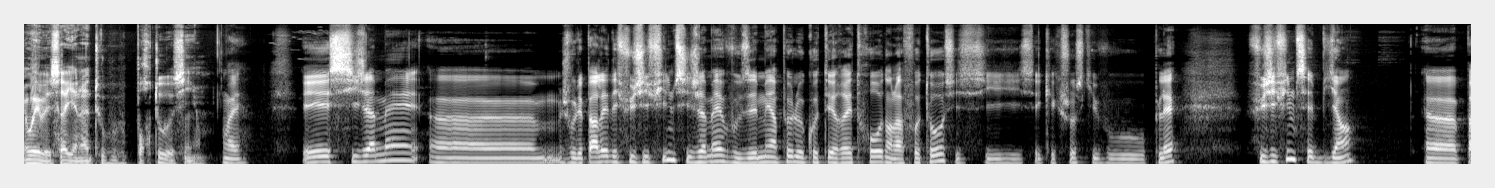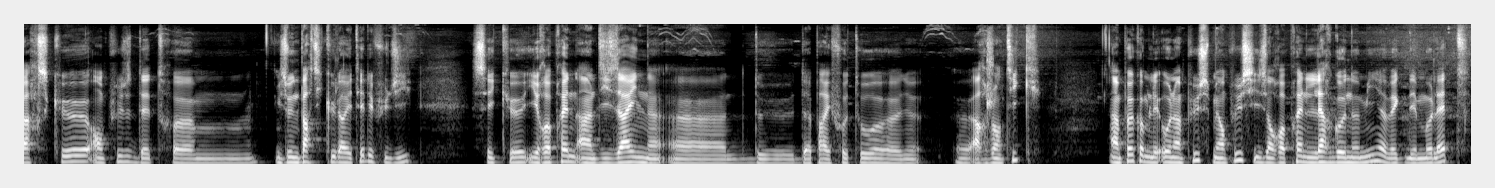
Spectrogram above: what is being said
Oui, mais ça, il y en a tout pour tout aussi. hein. Ouais. Et si jamais, euh, je voulais parler des Fujifilm, si jamais vous aimez un peu le côté rétro dans la photo, si, si c'est quelque chose qui vous plaît, Fujifilm c'est bien euh, parce que en plus d'être, euh, ils ont une particularité les Fuji, c'est qu'ils reprennent un design euh, de d'appareil photo euh, euh, argentique, un peu comme les Olympus, mais en plus ils en reprennent l'ergonomie avec des molettes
